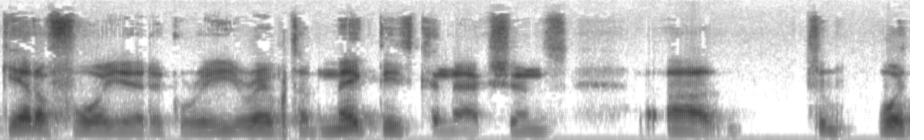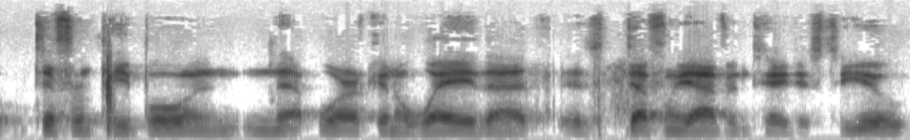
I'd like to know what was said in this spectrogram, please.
get a four year degree, you're able to make these connections uh, to, with different people and network in a way that is definitely advantageous to you.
